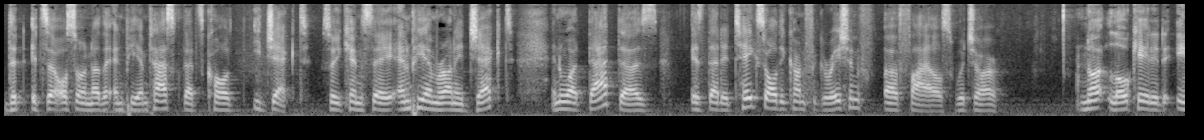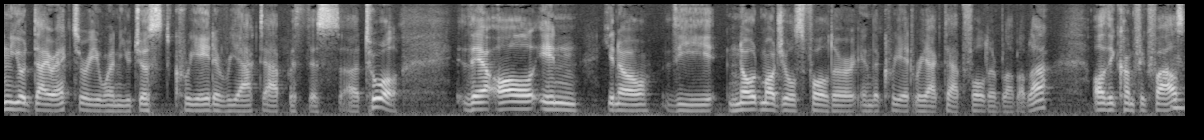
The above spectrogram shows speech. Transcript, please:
that. It's also another npm task that's called eject. So you can say npm run eject, and what that does is that it takes all the configuration f- uh, files, which are not located in your directory when you just create a React app with this uh, tool. They're all in, you know, the node modules folder in the create React app folder, blah blah blah, all the config files.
